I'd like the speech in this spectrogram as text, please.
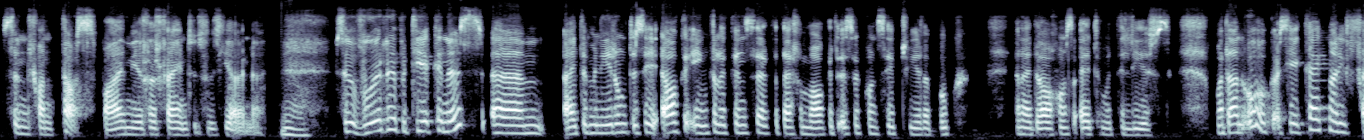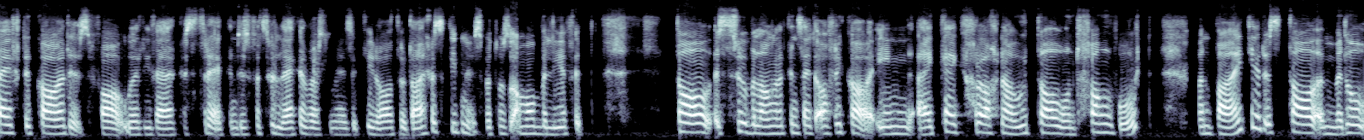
sin van tas baie meer verfyn is as joune. Ja. So woorde betekenis, ehm um, hy het 'n manier om te sê elke enkele kunswerk wat hy gemaak het is 'n konseptuele boek en hy daag ons uit om te lees. Maar dan ook as jy kyk na die 5 dekades waaroor die werke strek en dis wat so lekker was vir my as 'n kurator, daai geskiedenis wat ons almal beleef het taal is so belangrik in Suid-Afrika en hy kyk graag na hoe taal ontvang word want baie keer is taal 'n middel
